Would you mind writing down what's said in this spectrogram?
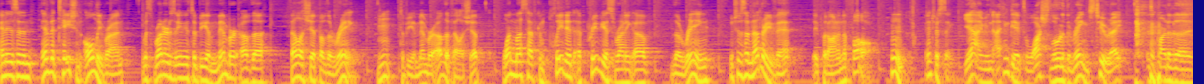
and is an invitation only run with runners needing to be a member of the Fellowship of the Ring. Hmm. To be a member of the Fellowship, one must have completed a previous running of The Ring, which is another event they put on in the fall. Hmm, interesting. Yeah, I mean, I think they have to watch Lord of the Rings too, right? As part of the.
